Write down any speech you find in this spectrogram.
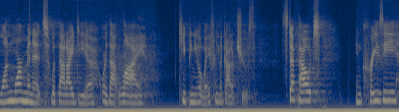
one more minute with that idea or that lie keeping you away from the God of truth. Step out in crazy,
